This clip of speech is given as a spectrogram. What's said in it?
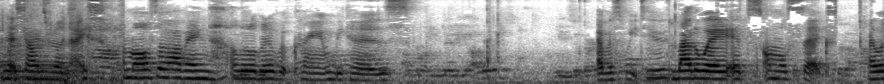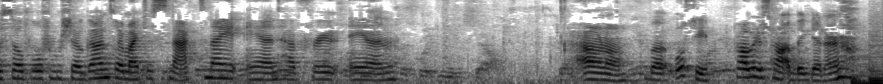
and it sounds really nice. I'm also having a little bit of whipped cream because I have a sweet tooth. By the way, it's almost six. I was so full from Shogun, so I might just snack tonight and have fruit and I don't know, but we'll see. Probably just not a big dinner.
